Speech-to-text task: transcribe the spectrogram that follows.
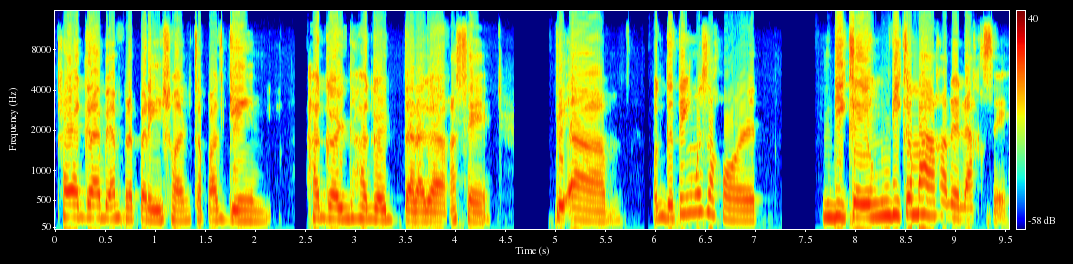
Kaya grabe ang preparation kapag game. Haggard-haggard talaga kasi um, pagdating mo sa court, hindi kayong hindi ka makaka-relax eh.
